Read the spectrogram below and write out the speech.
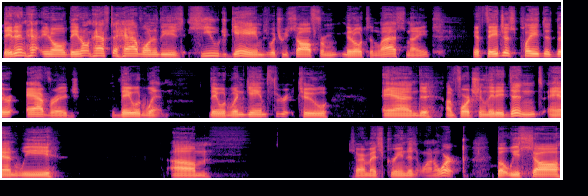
They didn't have, you know, they don't have to have one of these huge games, which we saw from Middleton last night. If they just played to their average, they would win. They would win game three, two, and unfortunately they didn't. And we, um, sorry, my screen doesn't want to work, but we saw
